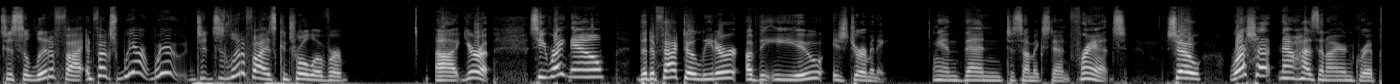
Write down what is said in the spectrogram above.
to solidify, and folks, we're, we're to solidify his control over uh, Europe. See, right now, the de facto leader of the EU is Germany, and then to some extent, France. So Russia now has an iron grip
